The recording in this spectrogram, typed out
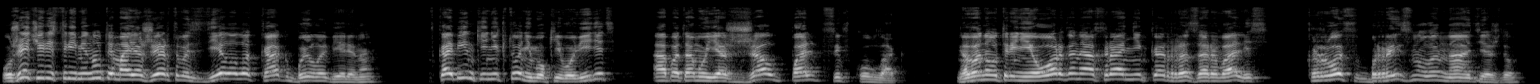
Уже через три минуты моя жертва сделала, как было велено. В кабинке никто не мог его видеть, а потому я сжал пальцы в кулак. Внутренние органы охранника разорвались. Кровь брызнула на одежду.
